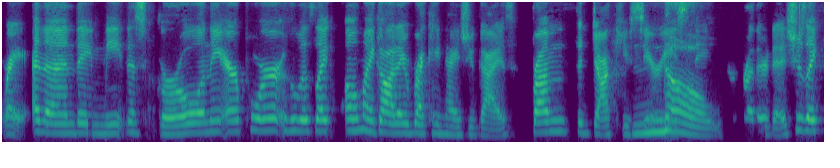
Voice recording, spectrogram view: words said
right and then they meet this girl in the airport who was like oh my god i recognize you guys from the docu-series No. her brother did she was like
